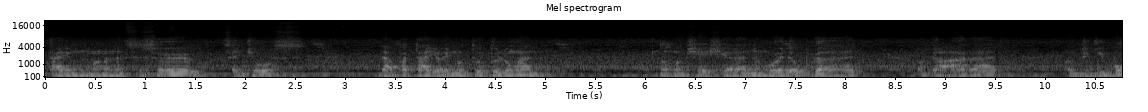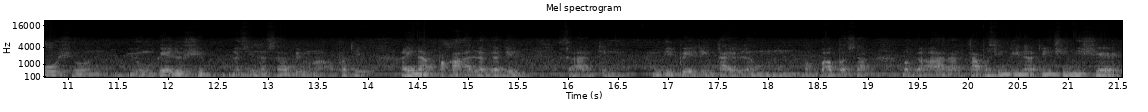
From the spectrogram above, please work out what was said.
Tayong mga nagsiserve sa Diyos, dapat tayo ay magtutulungan no, mag-share ng Word of God, pag-aaral, pag-devotion, yung fellowship na sinasabi mga kapatid ay napakahalaga din sa ating hindi pwedeng tayo lang magbabasa, mag-aaral, tapos hindi natin sinishare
